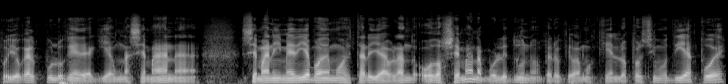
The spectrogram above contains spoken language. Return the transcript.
pues yo calculo que de aquí a una semana, semana y media podemos estar ya hablando, o dos semanas, por tú, ¿no? Pero que vamos, que en los próximos días pues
